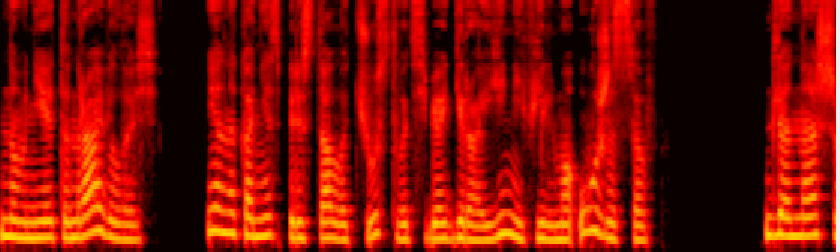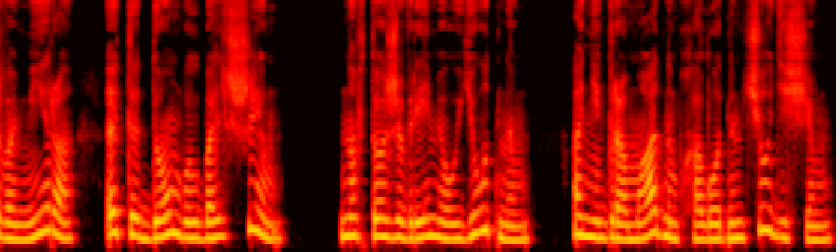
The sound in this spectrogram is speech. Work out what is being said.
Но мне это нравилось. Я, наконец, перестала чувствовать себя героиней фильма ужасов. Для нашего мира этот дом был большим, но в то же время уютным, а не громадным холодным чудищем.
